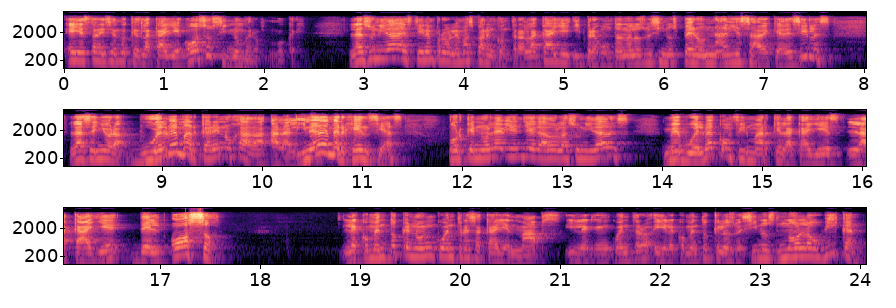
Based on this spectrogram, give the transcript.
ella está diciendo que es la calle Oso sin número. Ok. Las unidades tienen problemas para encontrar la calle y preguntan a los vecinos, pero nadie sabe qué decirles. La señora vuelve a marcar enojada a la línea de emergencias porque no le habían llegado las unidades. Me vuelve a confirmar que la calle es la calle del oso. Le comento que no encuentro esa calle en Maps y le encuentro y le comento que los vecinos no la ubican.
